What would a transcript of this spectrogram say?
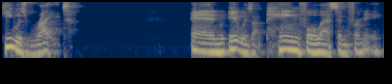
He was right. And it was a painful lesson for me.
